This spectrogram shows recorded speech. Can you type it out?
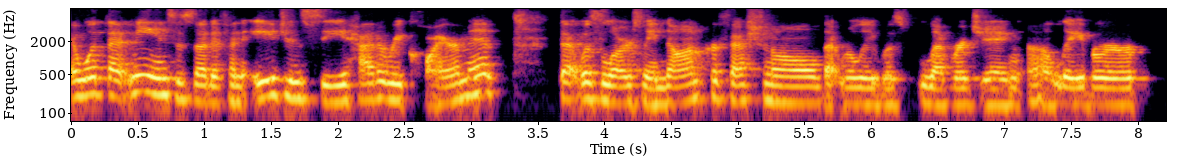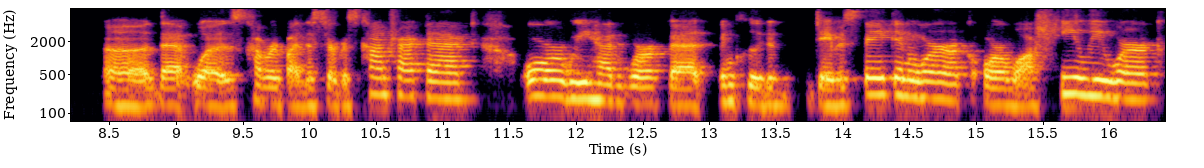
And what that means is that if an agency had a requirement that was largely non-professional, that really was leveraging uh, labor uh, that was covered by the Service Contract Act, or we had work that included Davis Bacon work or Walsh-Healey work.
